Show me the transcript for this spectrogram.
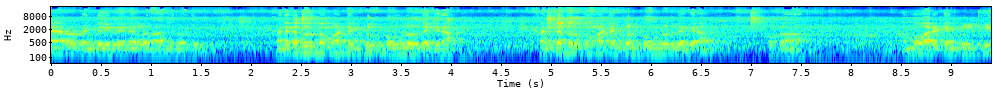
ఆరు రెండు ఇరవై నెలల రాజు రోజు కనకదుర్గమ్మ టెంపుల్ బొంగళూరు దగ్గర. కనకదుర్గమ్మ టెంపుల్ బొంగళూరు దగ్గర ఒక అమ్మవారి టెంపుల్కి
